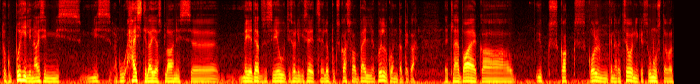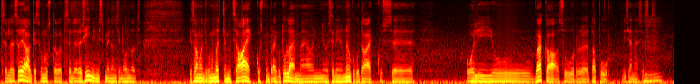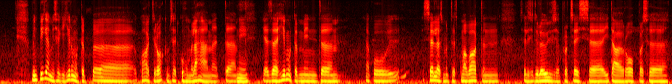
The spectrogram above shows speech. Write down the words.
nagu põhiline asi, mis, mis nagu hästi laias plaanis äh, meie teadusesse jõudis, oligi see, et see lõpuks kasvab välja põlvkondadega. et läheb aega üks, kaks, kolm generatsiooni, kes unustavad selle sõja, kes unustavad selle režiimi, mis meil on siin olnud. Ja samamoodi, kui me mõtleme, et see aeg, kust me praegu tuleme, on ju selline nõukogude aeg, kus see oli ju väga suur tabu iseenesest mm. Mhm. mind pigem isegi hirmutab äh, kohati rohkem see, et kuhu me läheme, et äh, -hmm. nii, ja see hirmutab mind äh, nagu selles mõttes, et kui ma vaatan selliseid üleüldiseid protsesse Ida-Euroopas äh,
